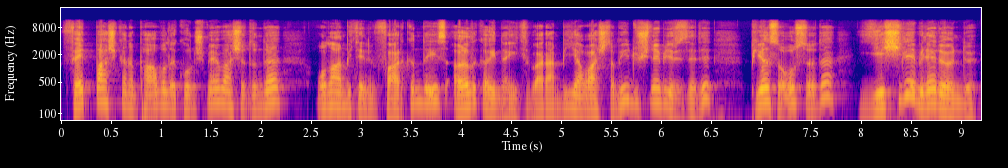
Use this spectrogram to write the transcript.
Fed Başkanı Powell'la konuşmaya başladığında olan bitenin farkındayız. Aralık ayından itibaren bir yavaşlamayı düşünebiliriz dedi. Piyasa o sırada yeşile bile döndü.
